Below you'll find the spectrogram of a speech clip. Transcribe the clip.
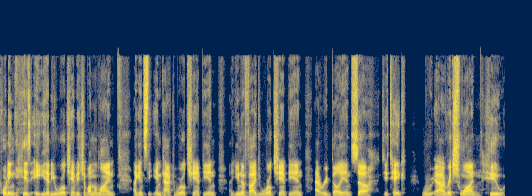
putting his AEW World Championship on the line against the Impact World Champion, a unified world champion at Rebellion. So, do you take uh, Rich Swann, who,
